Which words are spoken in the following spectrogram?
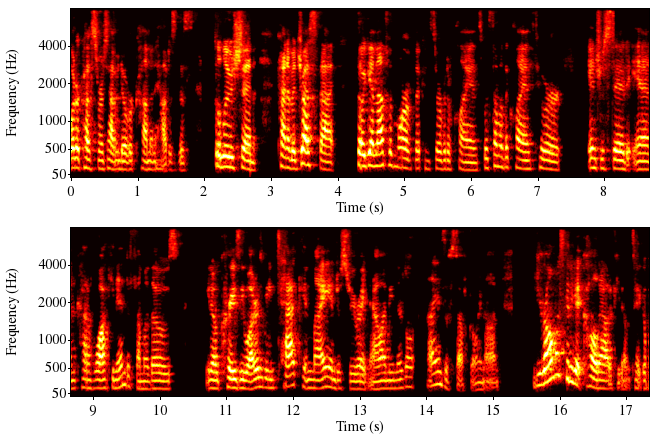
what are customers having to overcome and how does this solution kind of address that? So again that's with more of the conservative clients with some of the clients who are interested in kind of walking into some of those you know crazy waters. I mean tech in my industry right now i mean there's all kinds of stuff going on you're almost going to get called out if you don't take a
